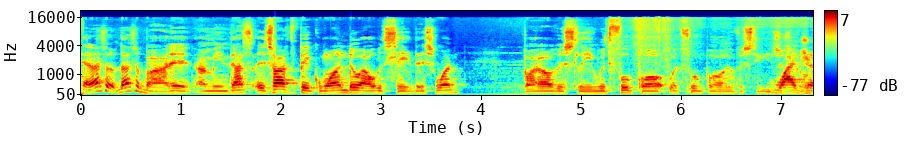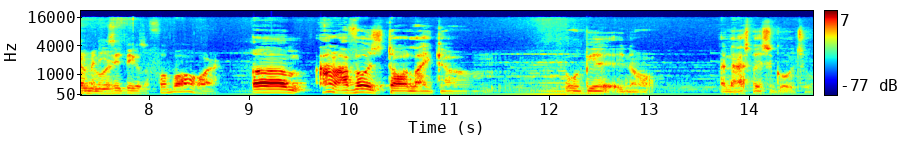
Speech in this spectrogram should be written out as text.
Yeah, that's a, that's about it. I mean, that's if I have to pick one though, I would say this one. But obviously, with football, with football, obviously, you just Why Germany? Is it because of football or? Um, I don't know. I've always thought like um, it would be a you know a nice place to go to.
